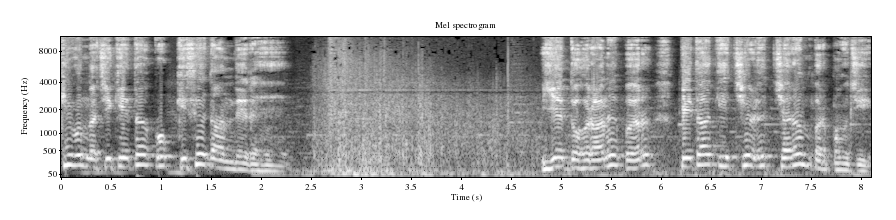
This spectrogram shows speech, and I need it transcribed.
कि वो नचिकेता को किसे दान दे रहे हैं। ये दोहराने पर पिता की चिढ़ चरम पर पहुँची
